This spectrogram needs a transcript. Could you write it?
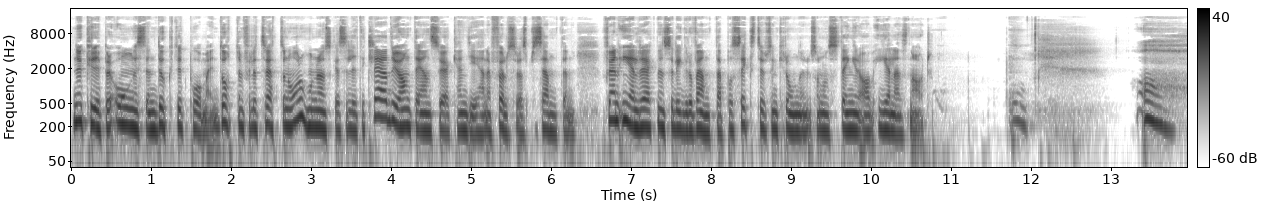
Nu kryper ångesten duktigt på mig. Dottern fyller 13 år, hon önskar sig lite kläder jag har inte ens så jag kan ge henne födelsedagspresenten. Får jag en elräkning så ligger och väntar på 6 000 kronor som de stänger av elen snart. Oh.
